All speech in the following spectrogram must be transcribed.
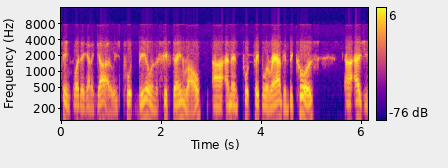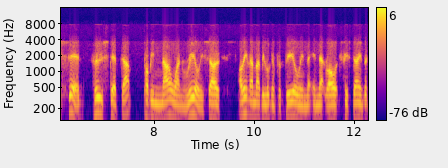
think where they're going to go is put Beale in the 15 role, uh, and then put people around him because, uh, as you said, who stepped up? Probably no one really. So I think they may be looking for Beale in in that role at 15, but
